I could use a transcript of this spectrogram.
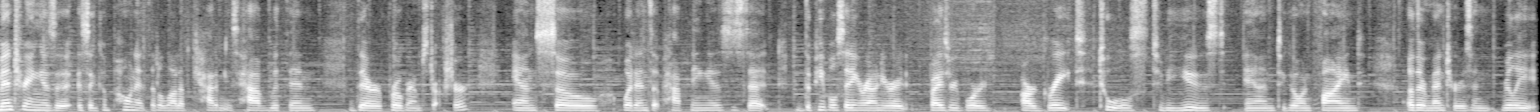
Mentoring is a, is a component that a lot of academies have within their program structure. And so what ends up happening is, is that the people sitting around your advisory board are great tools to be used and to go and find other mentors and really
